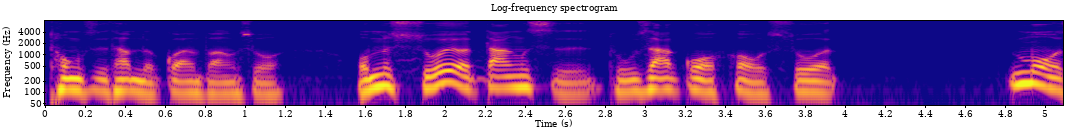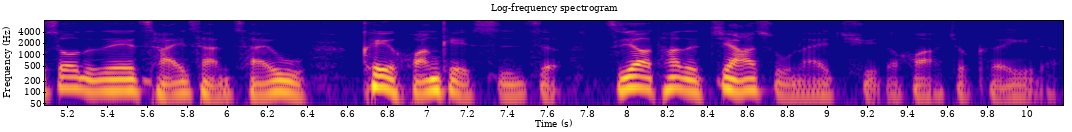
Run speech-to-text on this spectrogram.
通知他们的官方说，我们所有当时屠杀过后所没收的这些财产财物，可以还给死者，只要他的家属来取的话就可以了。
